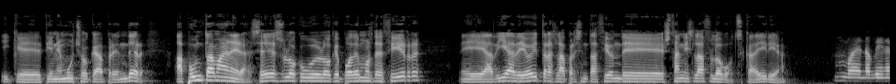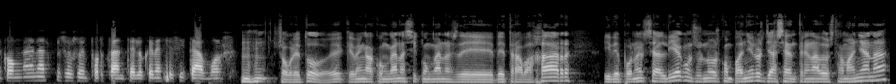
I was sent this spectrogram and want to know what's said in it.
y que tiene mucho que aprender. Apunta maneras, ¿eh? es lo que, lo que podemos decir eh, a día de hoy tras la presentación de Stanislav Lobotska, Iria. Bueno, viene con ganas, que eso es lo importante, lo que necesitamos. Sobre todo, ¿eh? que venga con ganas y con ganas de, de trabajar y de ponerse al día con sus nuevos compañeros. Ya se ha entrenado esta mañana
